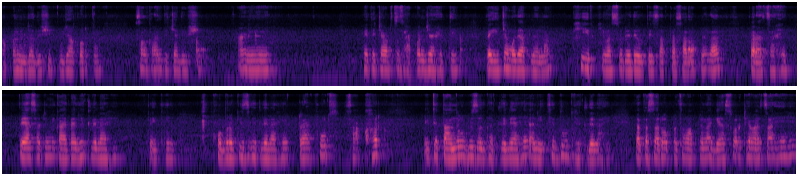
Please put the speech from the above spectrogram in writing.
आपण ज्या दिवशी पूजा करतो संक्रांतीच्या दिवशी. आणि हे त्याच्यावरचं झाकण जे आहे ते तर याच्यामध्ये आपल्याला खीर किंवा सूर्यदेवतेचा प्रसाद आपल्याला करायचा आहे. तर यासाठी मी काय काय घेतलेलं आहे? तर इथे खोबरं किस घेतलेलं आहे ड्रायफ्रूट्स साखर इथे तांदूळ भिजत घातलेले आहे आणि इथे दूध घेतलेलं आहे. तर आता सर्वप्रथम आपल्याला गॅसवर ठेवायचं आहे हे.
